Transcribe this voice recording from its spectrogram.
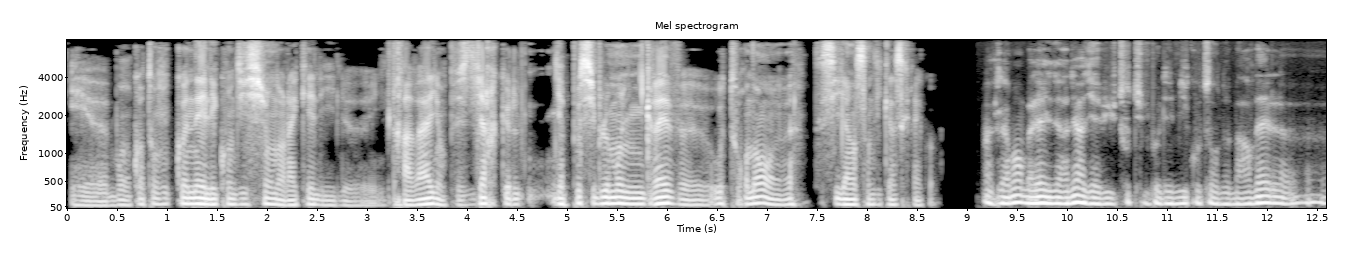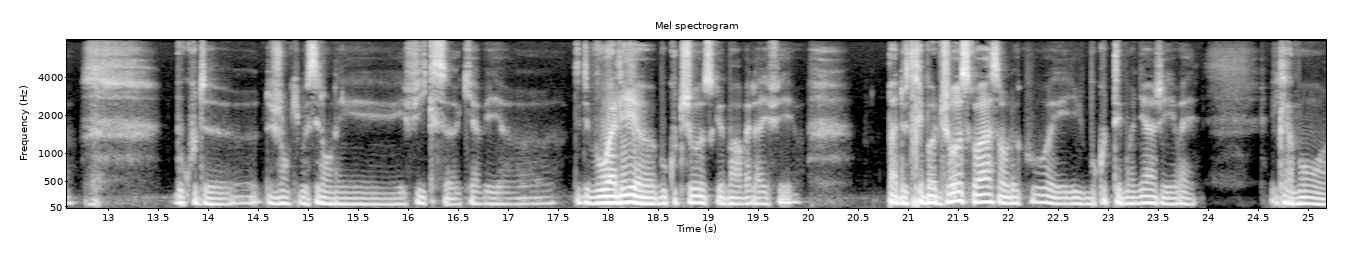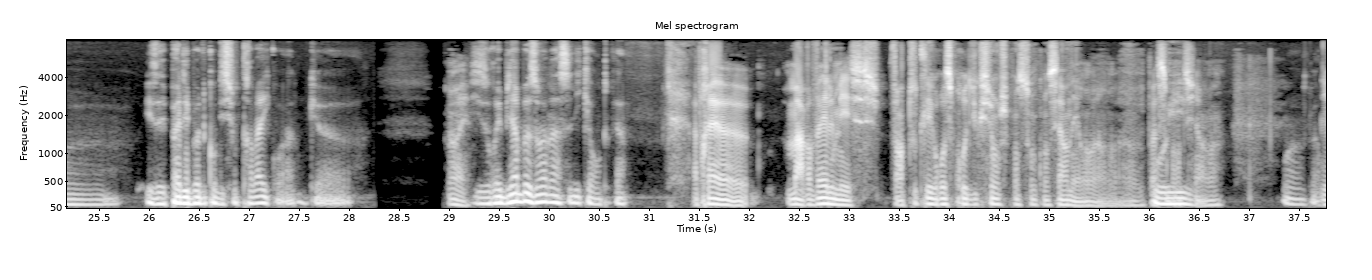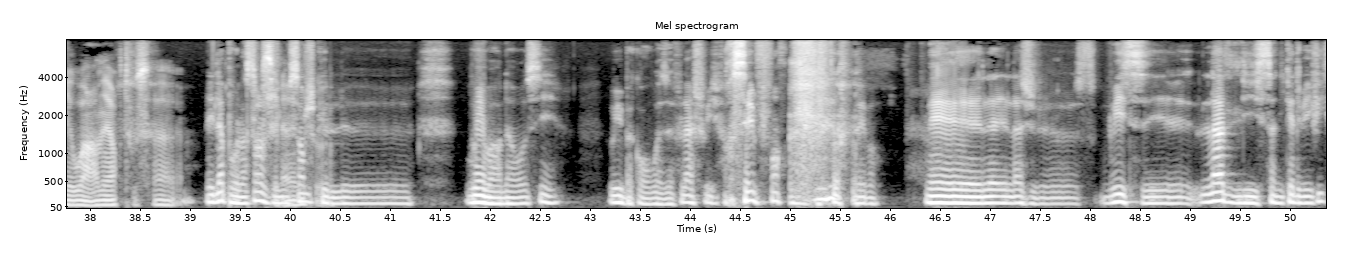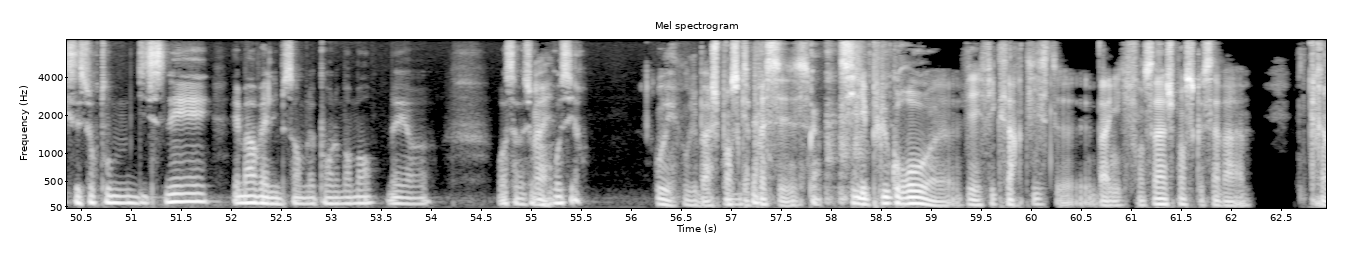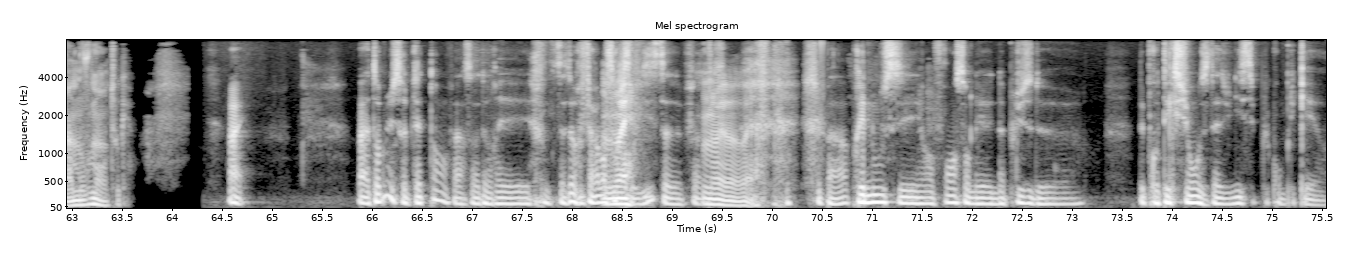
Et euh, bon, quand on connaît les conditions dans lesquelles ils, euh, ils travaillent, on peut se dire que il y a possiblement une grève euh, au tournant euh, s'il y a un syndicat secret quoi. Ah, clairement, bah, l'année dernière, il y a eu toute une polémique autour de Marvel. euh, beaucoup de, de gens qui bossaient dans les FX euh, qui avaient dévoilé beaucoup de choses que Marvel avait fait. Pas de très bonnes choses, quoi, sur le coup. Et il y a eu beaucoup de témoignages et ouais. Et clairement, ils avaient pas les bonnes conditions de travail, quoi. Donc, Ouais. ils auraient bien besoin d'un syndicat, en tout cas. Après, euh, Marvel, mais enfin toutes les grosses productions, je pense, sont concernées. On va, on va pas se mentir. hein. Ouais. Les Warner, tout ça. euh, Mais là, pour l'instant, il me semble chose. que le... Oui, Warner aussi. Oui, bah quand on voit The Flash, oui, forcément. mais bon. Mais là, là, je... Oui, c'est... Là, les syndicats des VFX, c'est surtout Disney et Marvel, il me semble, pour le moment. Mais euh... bon, ça va sûrement Ouais. grossir. Oui, oui, bah je pense qu'après, c'est si les plus gros euh, VFX artistes, euh, bah, ils font ça, je pense que ça va créer un mouvement en tout cas. Bah tant mieux, il serait peut-être temps. Enfin, ça devrait, ça devrait faire longtemps Ouais. ça existe. Enfin, Ouais, ouais, ouais. je sais pas. Après nous, c'est en France, on, est... on a plus de de protection. Aux États-Unis, c'est plus compliqué. hein.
